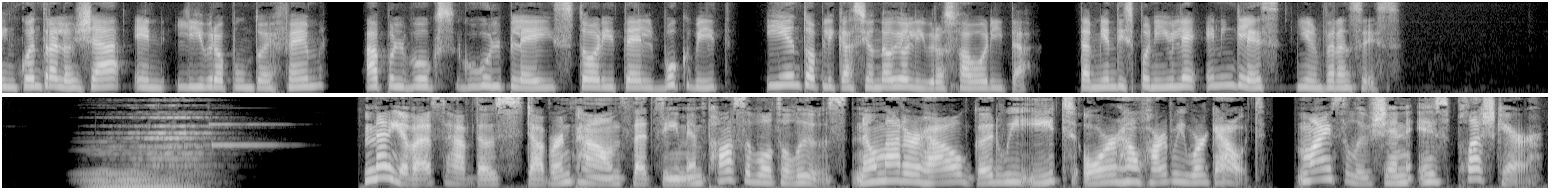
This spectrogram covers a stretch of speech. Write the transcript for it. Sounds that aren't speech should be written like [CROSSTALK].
Encuéntralo ya en libro.fm, Apple Books, Google Play, Storytel, BookBeat y en tu aplicación de audiolibros favorita. También disponible en inglés y en francés. Many of us have those stubborn pounds that seem impossible to lose, no matter how good we eat or how hard we work out. My solution is PlushCare.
